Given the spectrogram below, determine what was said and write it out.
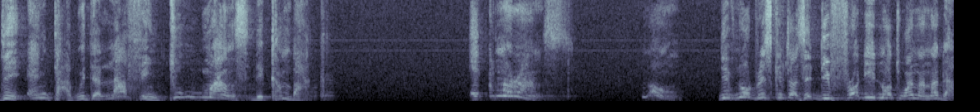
They enter with a laughing. Two months, they come back. Ignorance. No. They've not read scripture and said, defrauding not one another.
